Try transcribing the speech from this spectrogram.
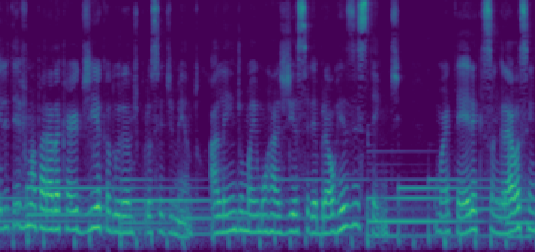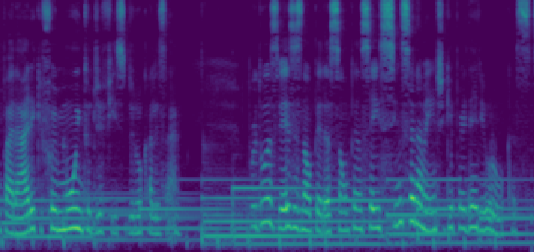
Ele teve uma parada cardíaca durante o procedimento, além de uma hemorragia cerebral resistente, uma artéria que sangrava sem parar e que foi muito difícil de localizar. Duas vezes na operação pensei sinceramente que perderia o Lucas.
